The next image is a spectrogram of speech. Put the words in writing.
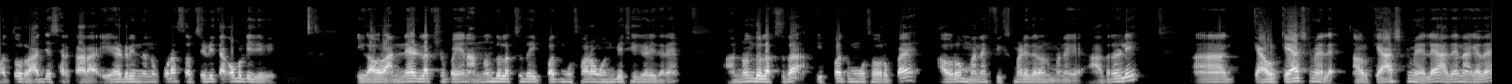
ಮತ್ತು ರಾಜ್ಯ ಸರ್ಕಾರ ಎರಡರಿಂದನೂ ಕೂಡ ಸಬ್ಸಿಡಿ ತಗೊಬಿಟ್ಟಿದೀವಿ. ಈಗ ಅವ್ರು ಹನ್ನೆರಡು ಲಕ್ಷ ರೂಪಾಯಿ ಏನು ಹನ್ನೊಂದು ಲಕ್ಷದ ಇಪ್ಪತ್ತ್ ಮೂರು ಸಾವಿರ ಒಂದ್ ಬಿ ಎಚ್ ಹೇಳಿದ್ದಾರೆ ಹನ್ನೊಂದು ಲಕ್ಷದ ಇಪ್ಪತ್ತ್ ಮೂರು ಸಾವಿರ ರೂಪಾಯಿ ಅವರು ಮನೆಗೆ ಫಿಕ್ಸ್ ಮಾಡಿದ್ದಾರೆ ಅವ್ರ ಮನೆಗೆ. ಅದರಲ್ಲಿ ಅವ್ರ ಕ್ಯಾಸ್ಟ್ ಮೇಲೆ, ಅವ್ರ ಕ್ಯಾಸ್ಟ್ ಮೇಲೆ ಅದೇನಾಗಿದೆ,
